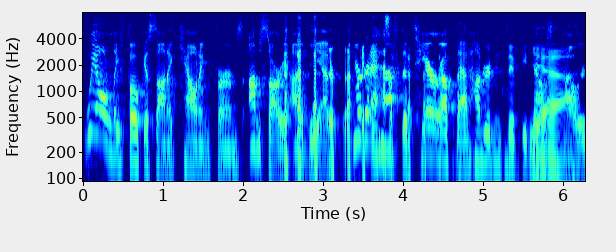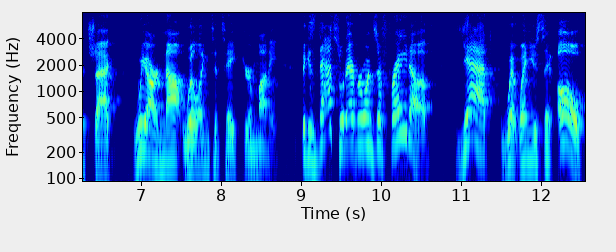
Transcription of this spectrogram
we only focus on accounting firms. I'm sorry, IBM. right. You're going to have to tear up that $150,000 yeah. check. We are not willing to take your money because that's what everyone's afraid of. Yet, when you say, oh,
